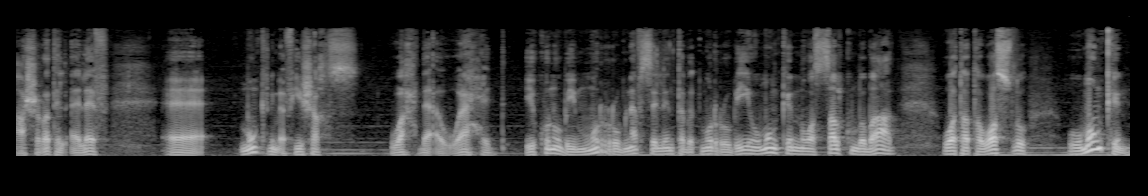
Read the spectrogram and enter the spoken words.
عشرات الآلاف آه، ممكن يبقى في شخص واحدة أو واحد يكونوا بيمروا بنفس اللي أنت بتمر بيه وممكن نوصلكم ببعض وتتواصلوا وممكن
